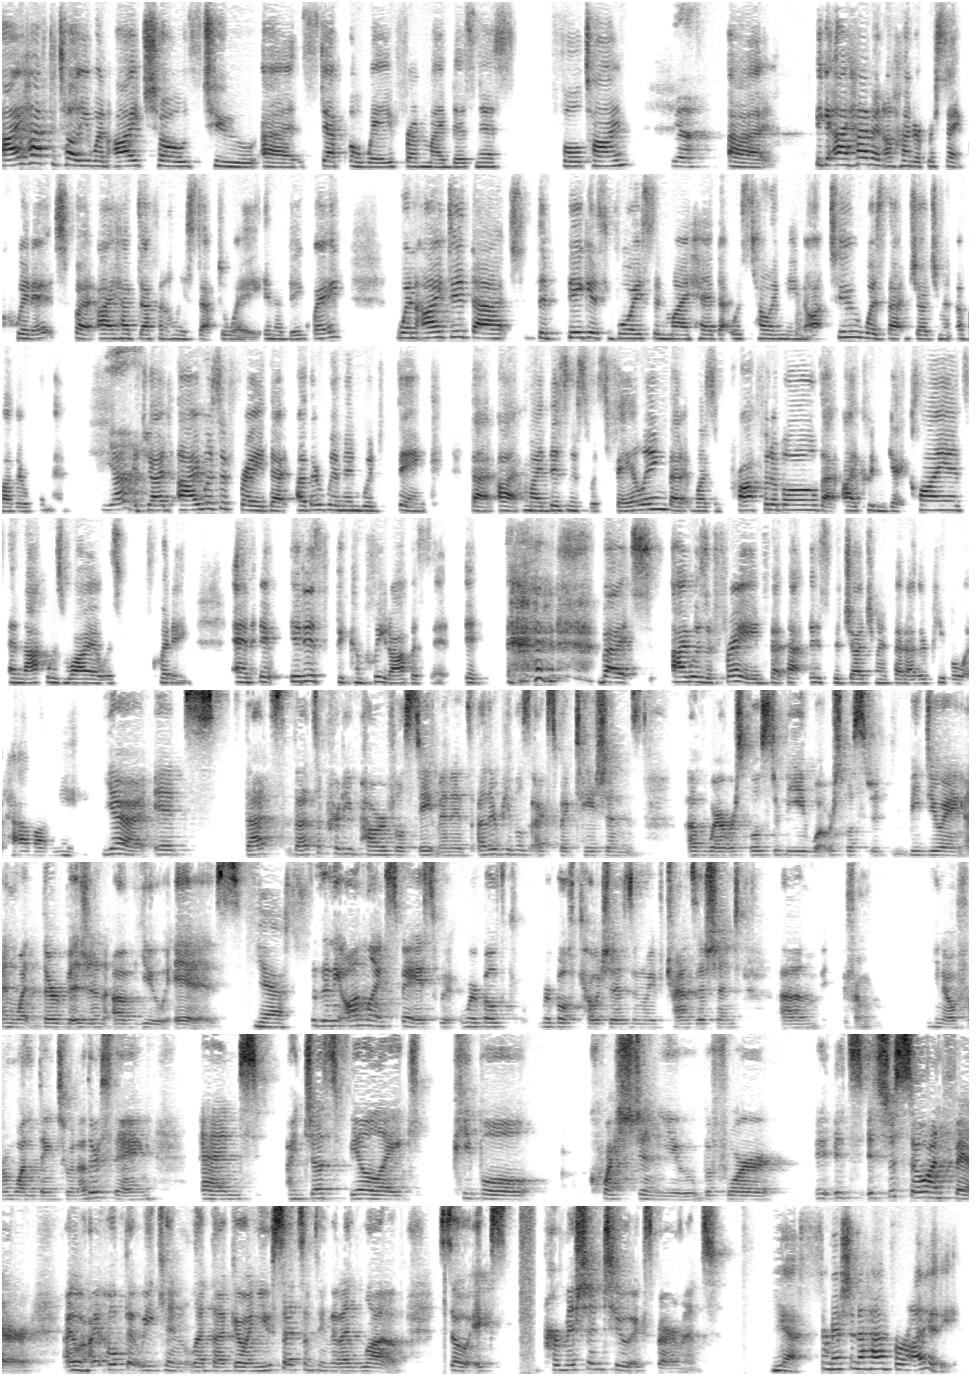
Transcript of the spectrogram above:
I have to tell you, when I chose to uh, step away from my business full time, Yeah. uh, because I haven't 100% quit it, but I have definitely stepped away in a big way. When I did that, the biggest voice in my head that was telling me not to was that judgment of other women. Yeah. I was afraid that other women would think that I, my business was failing, that it wasn't profitable, that I couldn't get clients, and that was why I was quitting. And it, it is the complete opposite. It, but I was afraid that that is the judgment that other people would have on me. Yeah, it's that's that's a pretty powerful statement. It's other people's expectations of where we're supposed to be, what we're supposed to be doing, and what their vision of you is. Yes. Because in the online space, we're both we're both coaches, and we've transitioned um, from you know from one thing to another thing, and I just feel like people question you before it's it's just so unfair. I, mm-hmm. I, hope that we can let that go. And you said something that I love. So ex- permission to experiment. Yes, permission to have variety.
